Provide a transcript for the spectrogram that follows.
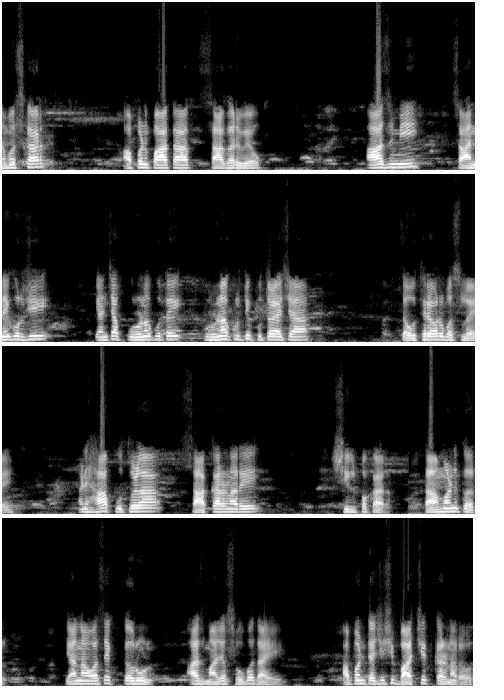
नमस्कार. आपण पाहत आहात सागर वेव. आज मी साने गुरुजी यांच्या पूर्णपुते पूर्णाकृती पुतळ्याच्या चौथऱ्यावर बसलो आहे आणि हा पुतळा साकारणारे शिल्पकार तामणकर या नावाचा एक तरुण आज माझ्यासोबत आहे. आपण त्याच्याशी बातचीत करणार आहोत.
